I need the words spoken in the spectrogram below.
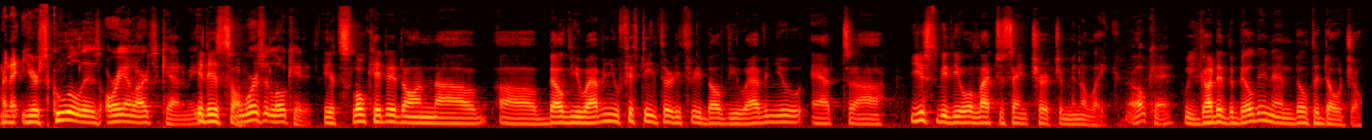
and your school is Oriental Arts Academy. It is so. And where's it located? It's located on uh, uh, Bellevue Avenue, 1533 Bellevue Avenue at, uh, it used to be the old Latter Saint Church in Minnow Lake. Okay. We gutted the building and built a dojo.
